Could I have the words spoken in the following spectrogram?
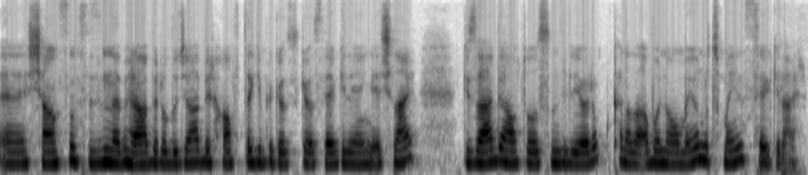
e, şansın sizinle beraber olacağı bir hafta gibi gözüküyor sevgili yengeçler. Güzel bir hafta olsun diliyorum. Kanala abone olmayı unutmayın. Sevgiler.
